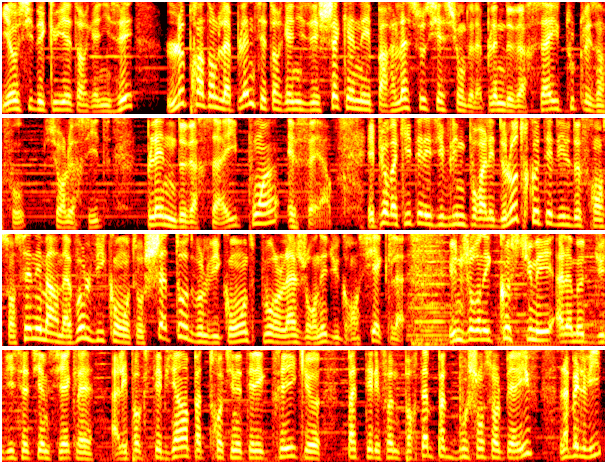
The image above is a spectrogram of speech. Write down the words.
Il y a aussi des cueillettes organisées. Le printemps de la plaine s'est organisé chaque année par l'association de la plaine de Versailles. Toutes les infos sur leur site plainedeversailles.fr. Et puis on va quitter les Yvelines pour aller de l'autre côté de l'île de France, en Seine-et-Marne, à Volvicomte, au château de Volvicomte, pour la journée du grand siècle. Une journée costumée à la mode du XVIIe siècle. À l'époque c'était bien, pas de trottinette électrique, euh, pas de téléphone portable, pas de bouchon sur le périph, la belle vie.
